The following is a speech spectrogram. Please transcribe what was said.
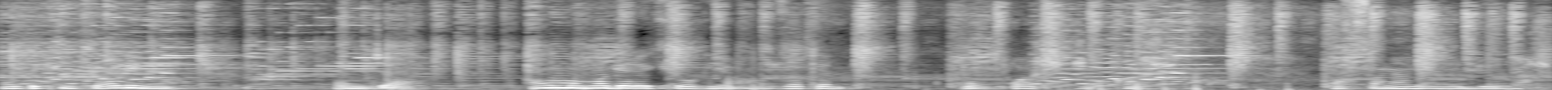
Hadi kilitli alayım mı? Önce Almama gerek yok ya. Zaten botlar çıkacak karşıma. Baksana hemen ölüyorlar.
